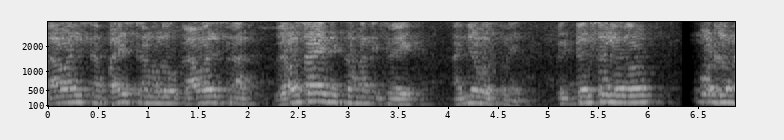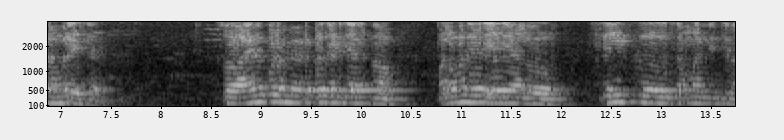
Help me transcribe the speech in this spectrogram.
కావాల్సిన పరిశ్రమలు కావాల్సిన వ్యవసాయానికి సంబంధించినవి అన్నీ వస్తున్నాయి. మీకు తెలుసో లేదో బోర్డులో మెంబర్ వేశారు. సో ఆయన కూడా మేము రిప్రజెంట్ చేస్తున్నాం. పలమనేరు ఏరియాలో సిల్క్ సంబంధించిన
